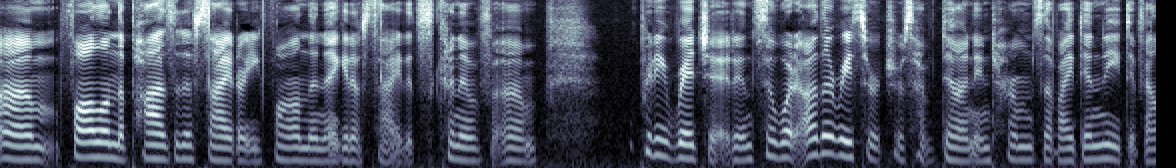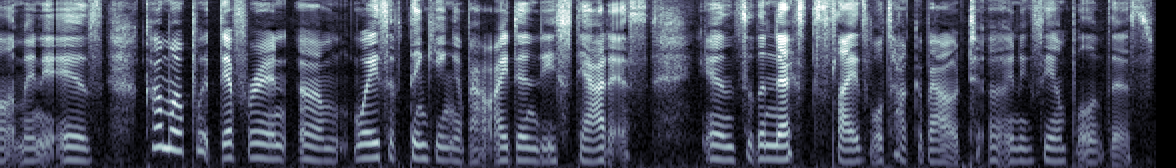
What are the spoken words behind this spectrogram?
um, fall on the positive side or you fall on the negative side. It's kind of um, pretty rigid. And so, what other researchers have done in terms of identity development is come up with different um, ways of thinking about identity status. And so, the next slides will talk about uh, an example of this.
